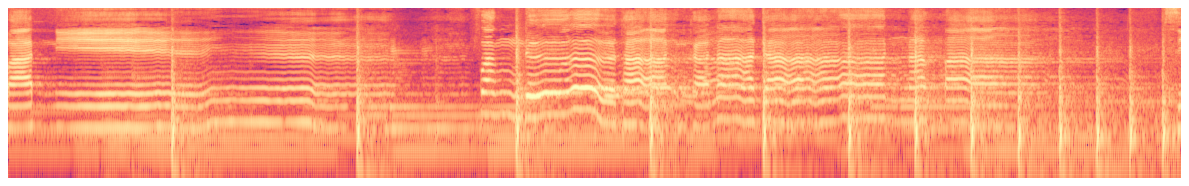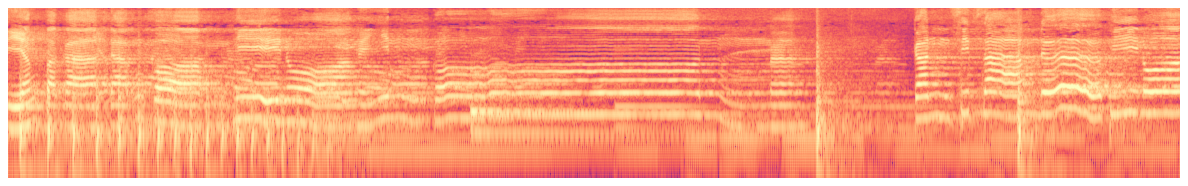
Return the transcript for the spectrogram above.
บัดนี้ฟังเด้อท่านคณาจารย์นักป่า เสียงประกาศ กันสิบสามเด้อพี่น้อง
